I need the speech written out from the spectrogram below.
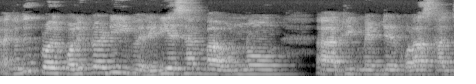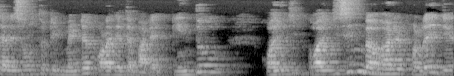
আহ, যদিও পলিপ্লয়েডই রেডিয়েশন বা অন্য ট্রিটমেন্টের কলাস কালচার এই সমস্ত ট্রিটমেন্টের করা যেতে পারে। কিন্তু কলচি- কলচিসিন ব্যবহারের ফলে যে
